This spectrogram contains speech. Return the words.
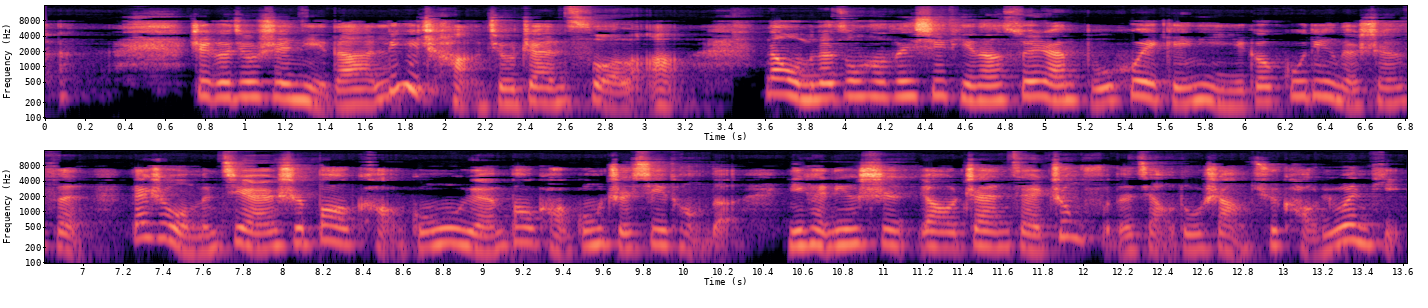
这个就是你的立场就站错了啊。那我们的综合分析题呢，虽然不会给你一个固定的身份，但是我们既然是报考公务员、报考公职系统的，你肯定是要站在政府的角度上去考虑问题。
